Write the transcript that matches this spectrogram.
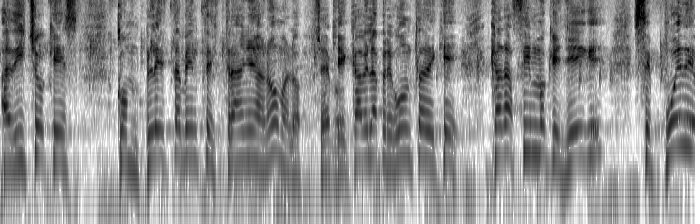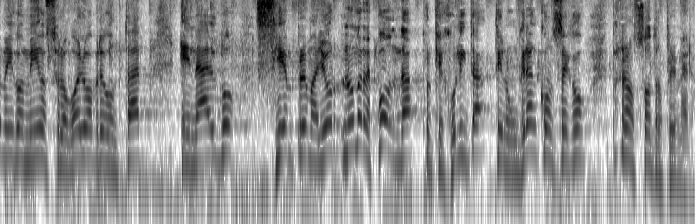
ha dicho que es completamente extraño y anómalo. Sí, que cabe la pregunta de que cada sismo que llegue, se puede, amigo mío, se lo vuelvo a preguntar, en algo siempre mayor. No me responda, porque Julita tiene un gran consejo para nosotros primero.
